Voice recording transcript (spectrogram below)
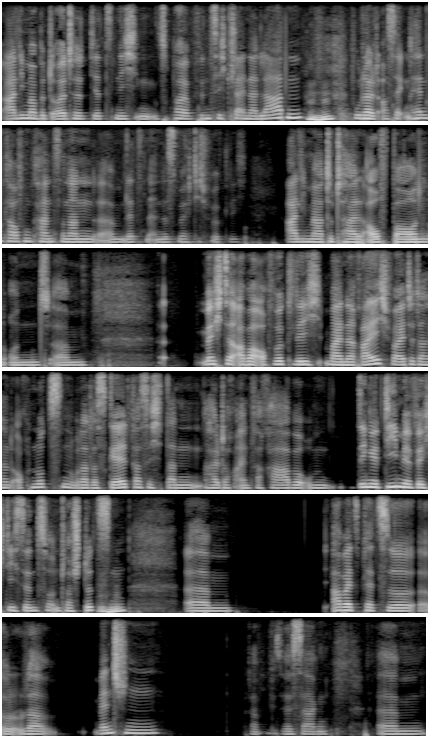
Alima bedeutet jetzt nicht ein super winzig kleiner Laden, Mhm. wo du halt auch Secondhand kaufen kannst, sondern ähm, letzten Endes möchte ich wirklich Alima total aufbauen und ähm, möchte aber auch wirklich meine Reichweite dann halt auch nutzen oder das Geld, was ich dann halt auch einfach habe, um Dinge, die mir wichtig sind, zu unterstützen. Ähm, Arbeitsplätze äh, oder Menschen, oder wie soll ich sagen, ähm,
